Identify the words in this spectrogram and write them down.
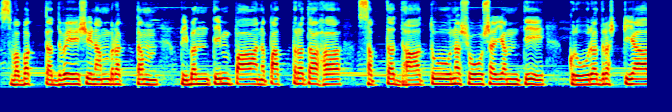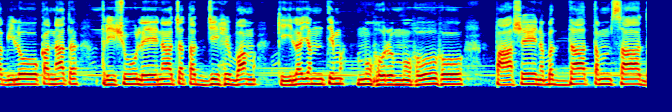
स्वभक्तद्वेषिणं रक्तं पिबन्तीं पानपात्रतः सप्तधातू न शोषयन्ति क्रूरदृष्ट्या विलोकनत् त्रिशूलेन च तज्जिह्वं कीलयन्तीं मुहुर्मुहुः। पाशेन बद्धा तं साध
